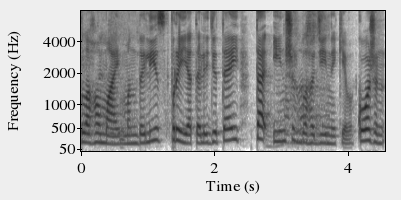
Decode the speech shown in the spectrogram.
Благомай Манделіз, приятелі дітей та інших благодійників. Кожен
